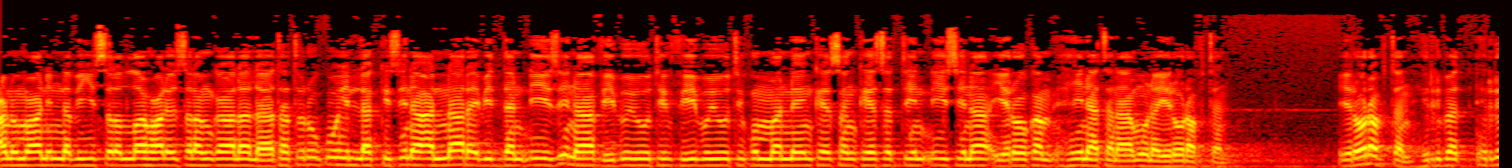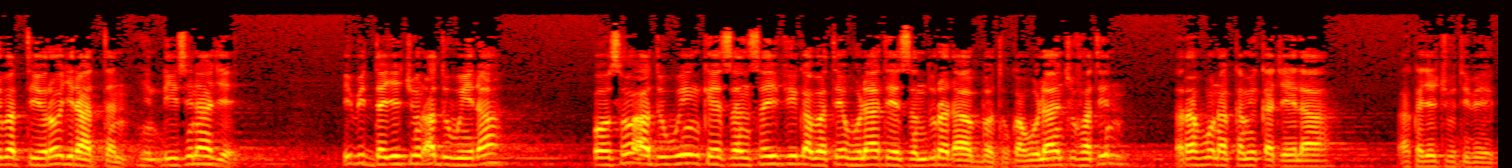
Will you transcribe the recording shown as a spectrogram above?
عنهما عن النبي صلى الله عليه وسلم قال لا تتركوا إلا كسنا النار بدا إيسنا في بيوت في بيوتكم من كيسا كيستين إيسنا يروكم حين تنامون يرو رفتن يرو رفتن هربت يرو جراتن. إيسنا جي. ibidda jechuun aduwwiidha osoo aduwwiin keessan sayfii qabatee hulaa teessan dura dhaabbatu ka hulaan cufatin rafuun akkamii qaceelaa akka jechuuti beek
